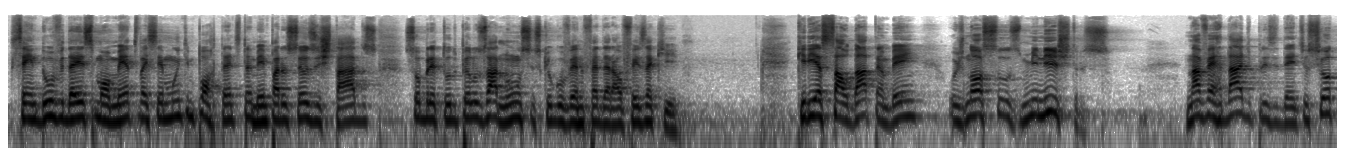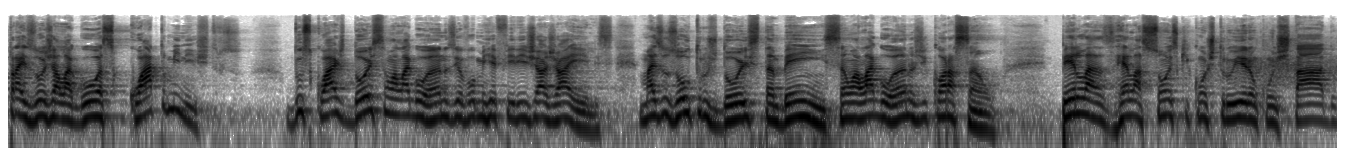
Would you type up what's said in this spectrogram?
sem dúvida, esse momento vai ser muito importante também para os seus estados, sobretudo pelos anúncios que o governo federal fez aqui. Queria saudar também os nossos ministros. Na verdade, presidente, o senhor traz hoje a Alagoas quatro ministros, dos quais dois são alagoanos e eu vou me referir já já a eles. Mas os outros dois também são alagoanos de coração, pelas relações que construíram com o Estado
